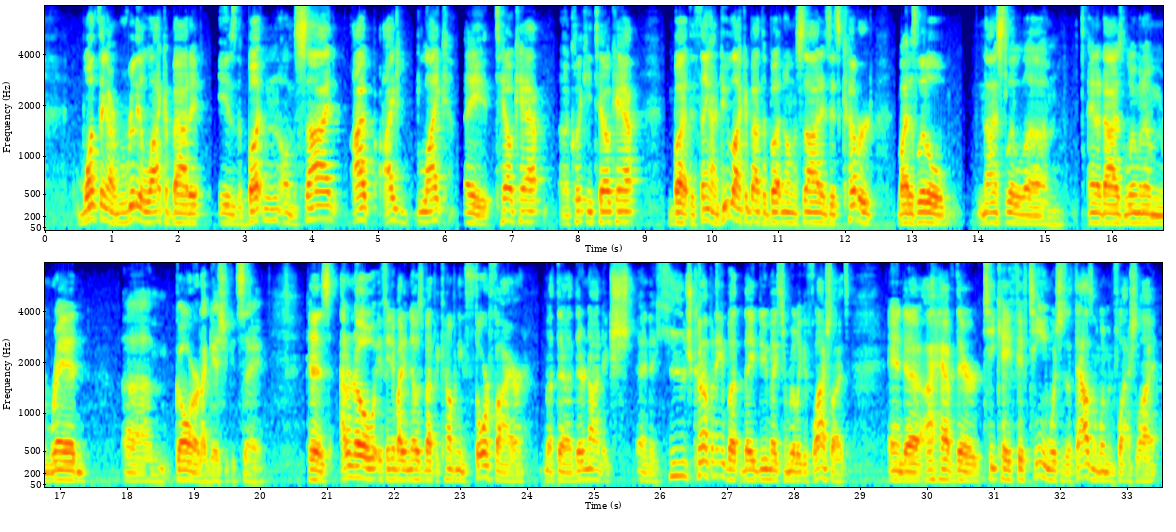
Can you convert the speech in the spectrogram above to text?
One thing I really like about it is the button on the side. I, I like a tail cap, a clicky tail cap. But the thing I do like about the button on the side is it's covered by this little nice little um, anodized aluminum red um, guard, I guess you could say. Because I don't know if anybody knows about the company Thorfire, but they're, they're not a, a huge company, but they do make some really good flashlights. And uh, I have their TK15, which is a 1,000 lumen flashlight.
